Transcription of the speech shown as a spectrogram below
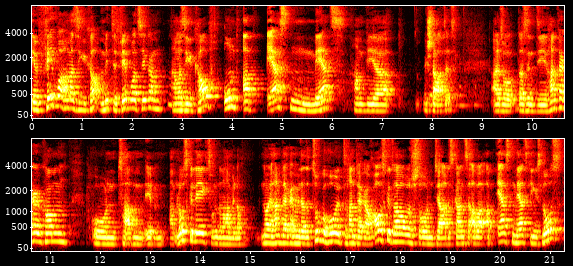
Im Februar haben wir sie gekauft, Mitte Februar circa, mhm. haben wir sie gekauft und ab 1. März haben wir gestartet. Also da sind die Handwerker gekommen und haben eben haben losgelegt und dann haben wir noch neue Handwerker immer wieder dazugeholt, Handwerker auch ausgetauscht und ja, das Ganze. Aber ab 1. März ging es los,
